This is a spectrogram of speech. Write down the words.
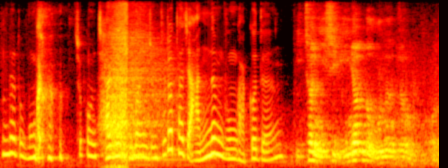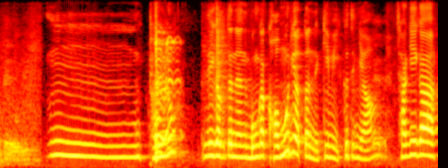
근데도 뭔가 조금 자기 주관이 좀 뚜렷하지 않는 분 같거든. 2022년도 운은 좀 어때요? 음 별로? 네가 볼 때는 뭔가 거물이었던 느낌이 있거든요. 네네. 자기가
